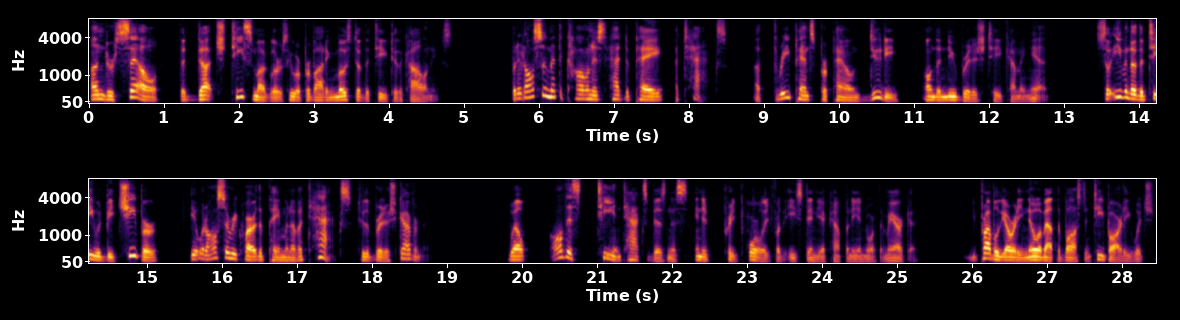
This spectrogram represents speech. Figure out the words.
undersell the Dutch tea smugglers who were providing most of the tea to the colonies. But it also meant the colonists had to pay a tax, a three pence per pound duty on the new British tea coming in. So even though the tea would be cheaper, it would also require the payment of a tax to the British government. Well, all this tea and tax business ended pretty poorly for the East India Company in North America you probably already know about the Boston Tea Party, which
